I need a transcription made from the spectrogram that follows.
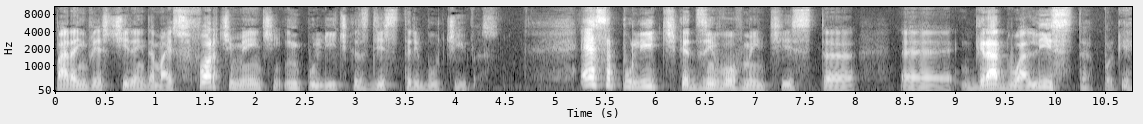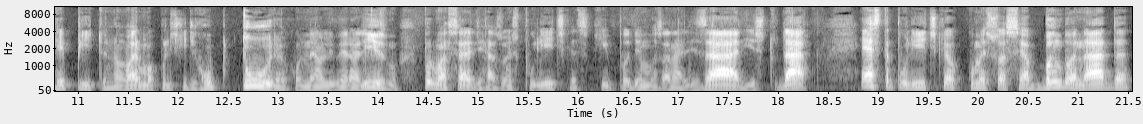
para investir ainda mais fortemente em políticas distributivas. Essa política desenvolvimentista é, gradualista, porque, repito, não era uma política de ruptura com o neoliberalismo, por uma série de razões políticas que podemos analisar e estudar, esta política começou a ser abandonada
